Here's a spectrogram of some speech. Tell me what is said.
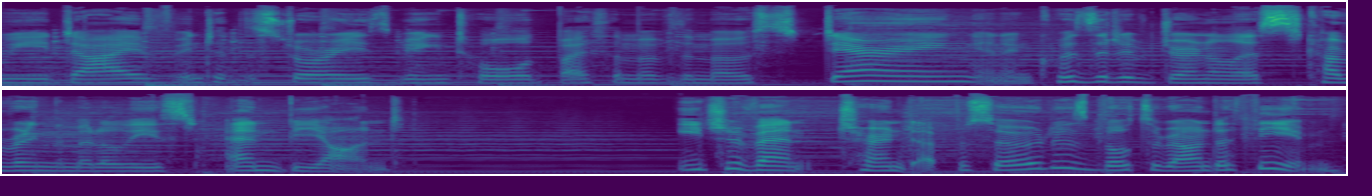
We dive into the stories being told by some of the most daring and inquisitive journalists covering the Middle East and beyond. Each event turned episode is built around a theme,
